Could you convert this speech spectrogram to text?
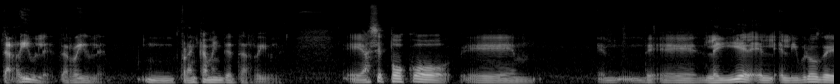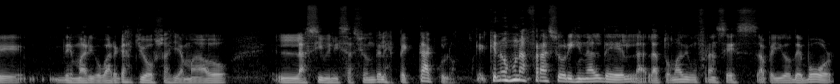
terrible, terrible. Mm, francamente terrible. Eh, hace poco eh, eh, leí el, libro de, Mario Vargas Llosa llamado la civilización del espectáculo, que, no es una frase original de él, la, toma de un francés apellido de Boer,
